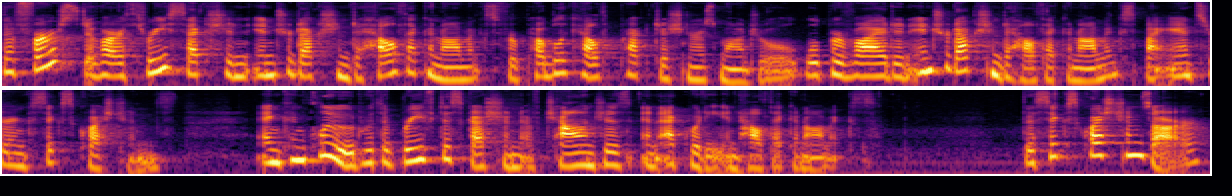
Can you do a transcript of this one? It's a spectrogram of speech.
The first of our three-section Introduction to Health Economics for Public Health Practitioners module will provide an introduction to health economics by answering six questions and conclude with a brief discussion of challenges and equity in health economics. The six questions are,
